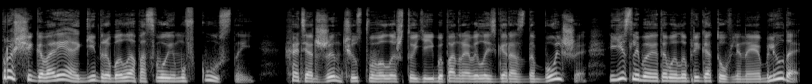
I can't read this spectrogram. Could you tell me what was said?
Проще говоря, гидра была по-своему вкусной, хотя Джен чувствовала, что ей бы понравилось гораздо больше, если бы это было приготовленное блюдо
